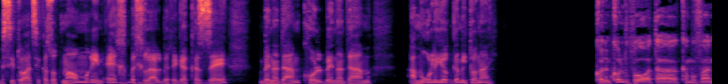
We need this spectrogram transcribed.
בסיטואציה כזאת? מה אומרים? איך בכלל ברגע כזה, בן אדם, כל בן אדם, אמור להיות גם עיתונאי? קודם כל פה אתה כמובן,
